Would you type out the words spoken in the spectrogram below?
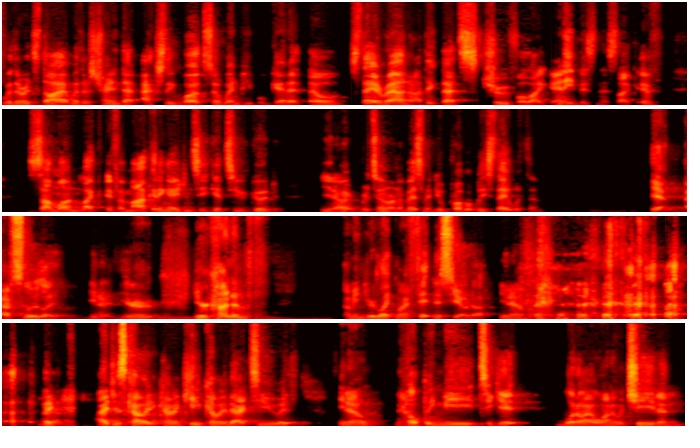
whether it's diet, whether it's training, that actually works. So when people get it, they'll stay around. And I think that's true for like any business. Like if someone, like if a marketing agency gets you good, you know, return on investment, you'll probably stay with them. Yeah, absolutely. You know, you're you're kind of I mean, you're like my fitness Yoda, you know? like I just kind of kind of keep coming back to you with, you know, helping me to get what I want to achieve. And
